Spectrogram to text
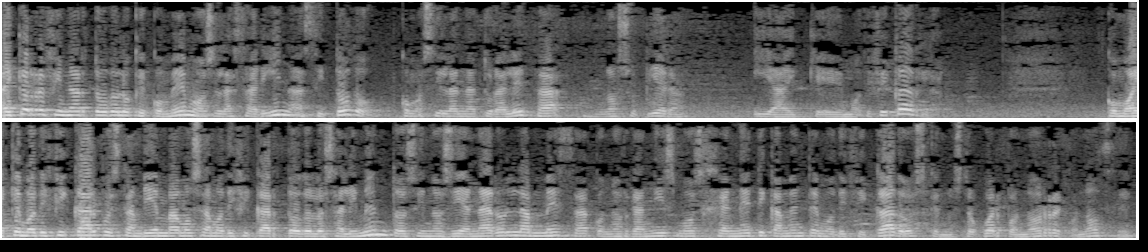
Hay que refinar todo lo que comemos, las harinas y todo, como si la naturaleza no supiera y hay que modificarla. Como hay que modificar, pues también vamos a modificar todos los alimentos y nos llenaron la mesa con organismos genéticamente modificados que nuestro cuerpo no reconoce,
